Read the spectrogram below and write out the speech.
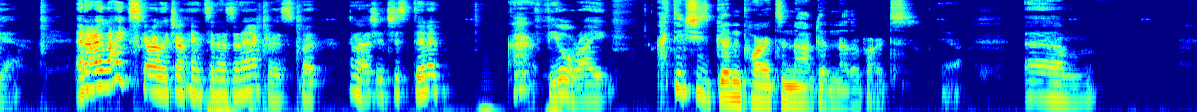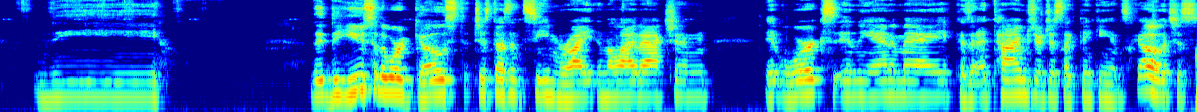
yeah. And I like Scarlett Johansson as an actress, but I don't know, it just didn't, didn't feel right. I think she's good in parts and not good in other parts. um the the the use of the word ghost just doesn't seem right in the live action. It works in the anime because at times you're just like thinking it's like oh it's just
